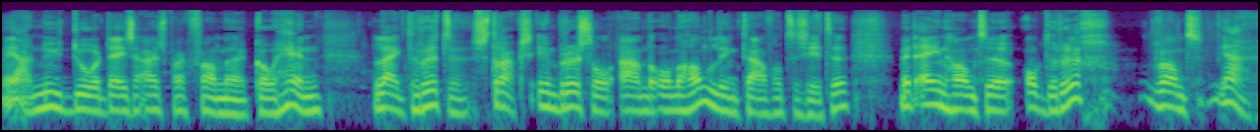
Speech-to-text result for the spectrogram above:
Maar ja, nu door deze uitspraak van Cohen lijkt Rutte straks in Brussel aan de onderhandelingtafel te zitten... met één hand op de rug want ja,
